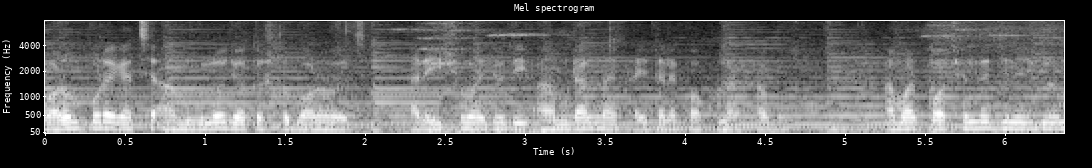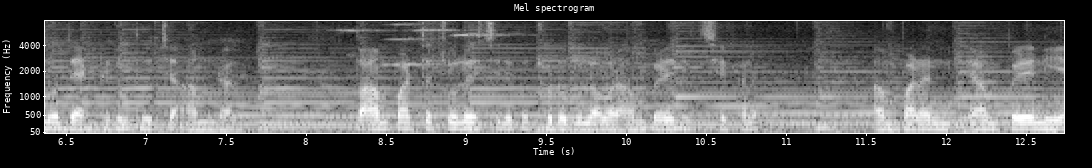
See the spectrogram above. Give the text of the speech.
গরম পড়ে গেছে, আমগুলোও যথেষ্ট বড় হয়েছে। আর এই সময় যদি আম ডাল না খাই, তাহলে কখন আর খাব? আমার পছন্দের জিনিসগুলোর মধ্যে একটা কিন্তু হচ্ছে আম ডাল। তো আম পাড়তে চলে এসেছি, দেখো, ছোটোগুলো আমার আম পেড়ে দিচ্ছে এখানে। আম পাড়া আম পেড়ে নিয়ে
